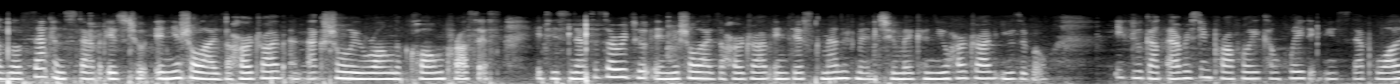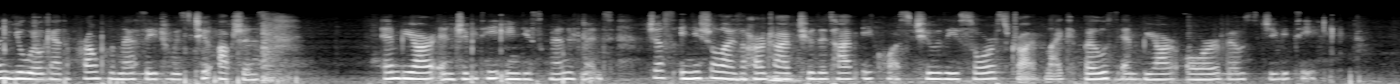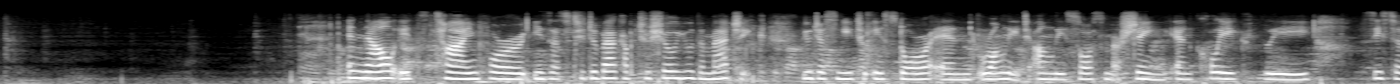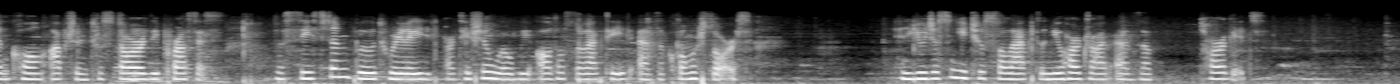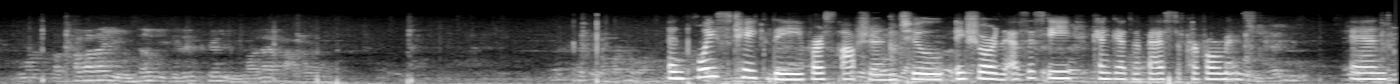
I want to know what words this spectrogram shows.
The second step is to initialize the hard drive and actually run the clone process. It is necessary to initialize the hard drive in disk management to make a new hard drive usable. If you got everything properly completed in step 1, you will get a prompt message with two options, MBR and GPT in disk management. Just initialize the hard drive to the type equals to the source drive, like both MBR or both GPT. And now it's time for EaseUS Todo Backup to show you the magic. You just need to install and run it on the source machine and click the system clone option to start the process. The system boot related partition will be auto-selected as the clone source. And you just need to select the new hard drive as the target. And please take the first option to ensure the SSD can get the best performance. And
